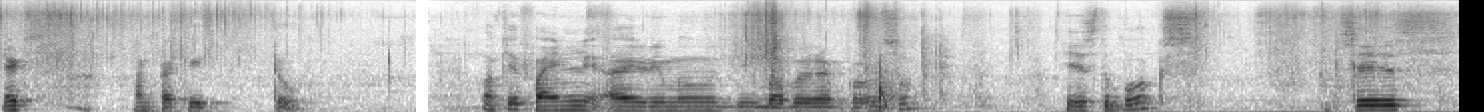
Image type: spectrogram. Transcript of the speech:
Let's unpack it too. Okay finally I removed the bubble wrap also. Here's the box. It says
